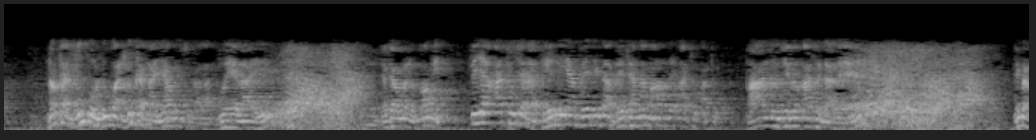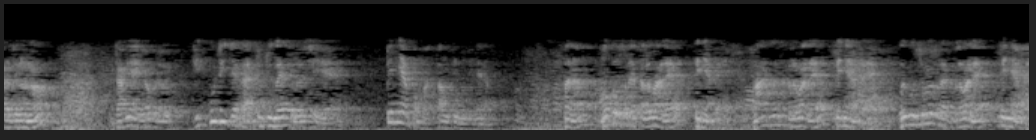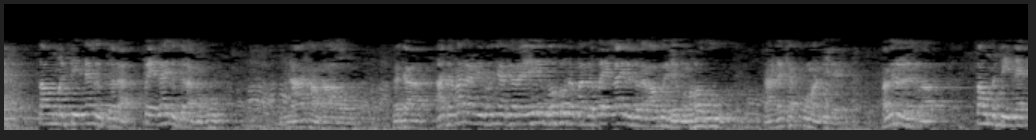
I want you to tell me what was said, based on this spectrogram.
နောက်ထပ်လူကိုလူကလူခန္ဓာရဖို့ဆိုတာကလွယ်လားရေဒါကြောင့်မလို့ကောင်းပြီတရားအထုတ်ကြတာဘယ်နေရာဘယ်ဒေသဘယ်ဌာနမှာလဲအထုတ်အထုတ်ဘာလို့ခြင်းလို့အထုတ်တာလဲမိဘလို့ခြင်းလို့နော်ဒါပြန်ရောက်လို့ဒီဥဒိကျကတူတူပဲဆိုလို့ရှိရင်ပညာပေါ်မှာတောင်းတင်နေတယ်တော့ဟုတ်လားမဟုတ်ဆိုတဲ့ကလုံးကလည်းပညာပဲမာဆိုတဲ့ကလုံးကလည်းပညာပဲဝေဘူးဆိုတဲ့ကလုံးကလည်းပညာပဲတောင်းမတင်နဲ့လို့ပြောတာပယ်လိုက်လို့ပြောတာမဟုတ် နားထောင်ပါအောင်ဒါကြောင့်အဓမ္မရာဒီဘုရားပြောတယ်ဟေးမောကုတ်ဓမ္မတော့ပယ်လိုက်လို့ပြောတာအောက်ပဲလေမဟုတ်ဘူးဒါလည်းထပ်ပွင့်သွားသေးတယ်ဘာဖြစ်လို့လဲဆိုတော့တောင်းမတင်နဲ့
